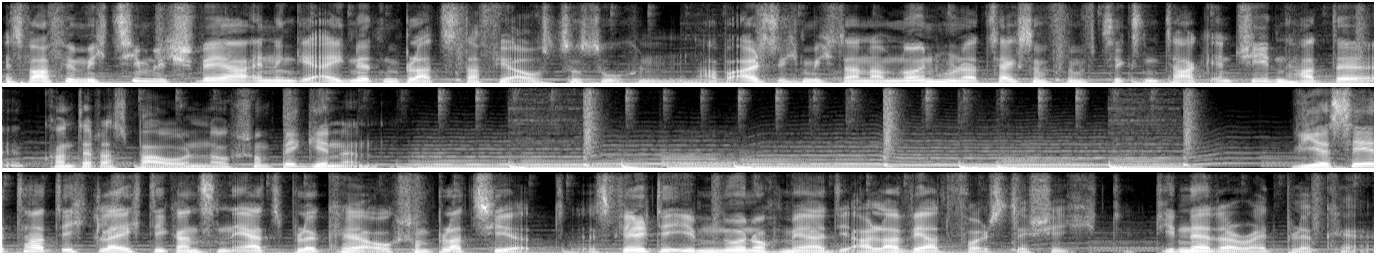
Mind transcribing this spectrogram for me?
Es war für mich ziemlich schwer, einen geeigneten Platz dafür auszusuchen, aber als ich mich dann am 956. Tag entschieden hatte, konnte das Bauen auch schon beginnen. Wie ihr seht, hatte ich gleich die ganzen Erzblöcke auch schon platziert. Es fehlte eben nur noch mehr die allerwertvollste Schicht, die Netherite-Blöcke.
